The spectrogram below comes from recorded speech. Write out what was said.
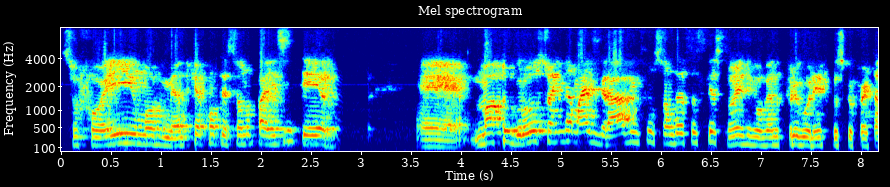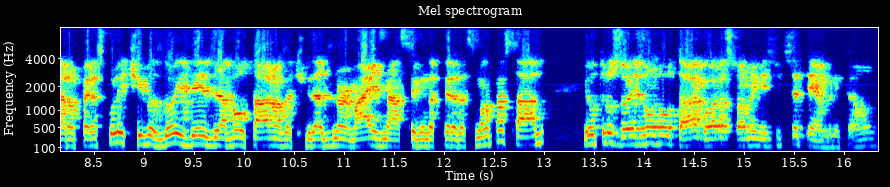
Isso foi um movimento que aconteceu no país inteiro. É, Mato Grosso ainda mais grave em função dessas questões envolvendo frigoríficos que ofertaram férias coletivas. Dois deles já voltaram às atividades normais na segunda-feira da semana passada e outros dois vão voltar agora só no início de setembro. Então,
